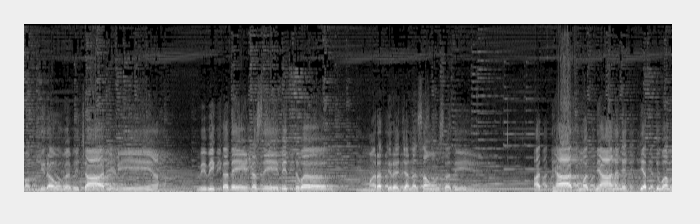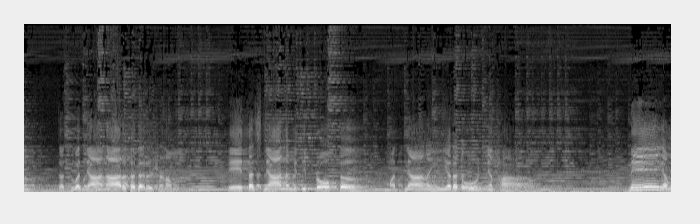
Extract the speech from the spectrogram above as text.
भक्तिरव्यभिचारिणी। विविक्तदेशसेवित्व मरतिर्जनसंसदि। अध्यात्मज्ञाननित्यत्वं तत्त्वज्ञानार्थदर्शनम्। एतज्ज्ञानमिति प्रोक्त मज्ञानं यदतोऽन्यथा ज्ञेयं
